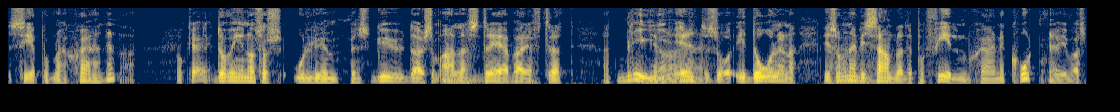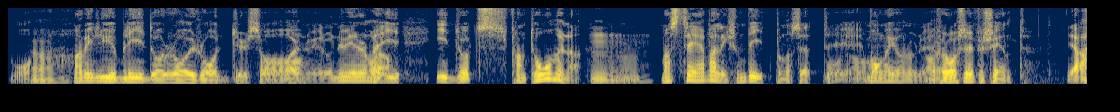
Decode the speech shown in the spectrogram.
se på de här stjärnorna. Okay. De är någon sorts Olympens gudar som alla mm. strävar efter att, att bli. Ja. Är det inte så? Idolerna. Det är som när vi samlade på filmstjärnekort när vi var små. Ja. Man ville ju bli då Roy Rogers och ja. vad det nu är. Och nu är det de här idrottsfantomerna. Mm. Man strävar liksom dit på något sätt. Många gör nog det. För oss är det för sent. Ja.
